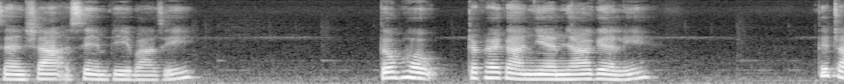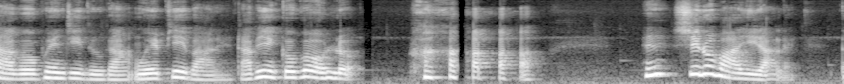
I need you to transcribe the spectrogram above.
ဆန်ရှားအဆင်ပြေပါစေသို့မဟုတ်တစ်ဖက်ကညံများခဲ့လင် တစ်တာကိုဖွင့်ကြည့်သူကငွေပြည့်ပါတယ်ဒါဖြင့်ကိုကိုကိုလှုပ်ဟင်ရှင်းတော့ပါရည်တာလဲတ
